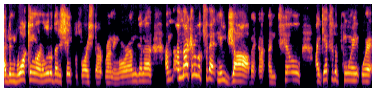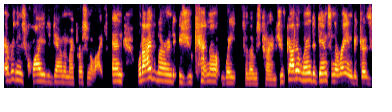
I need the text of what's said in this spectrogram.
I've been walking or in a little bit of shape before I start running, or I'm gonna I'm I'm not gonna look for that new job uh, until I get to the point where everything's quieted down in my personal life. And what I've learned is you cannot wait for those times. You've got to learn to dance in the rain because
